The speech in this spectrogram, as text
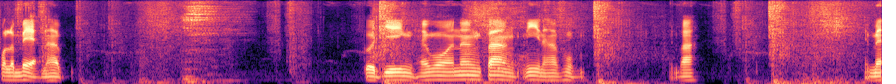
คนละแบบนะครับ กดยิงไอวอนั่งตั้งนี่นะครับผม เห็นปะเห็นไหม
